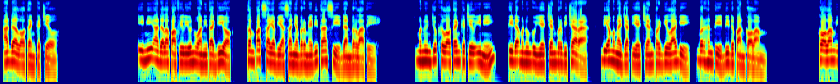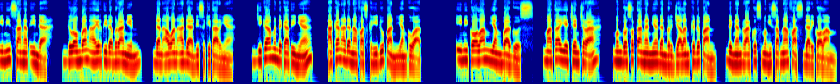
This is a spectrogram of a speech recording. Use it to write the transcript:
ada loteng kecil. Ini adalah paviliun wanita giok, tempat saya biasanya bermeditasi dan berlatih. Menunjuk ke loteng kecil ini, tidak menunggu Ye Chen berbicara, dia mengajak Ye Chen pergi lagi, berhenti di depan kolam. Kolam ini sangat indah. Gelombang air tidak berangin, dan awan ada di sekitarnya. Jika mendekatinya, akan ada nafas kehidupan yang kuat. Ini kolam yang bagus. Mata Ye Chen cerah, menggosok tangannya dan berjalan ke depan, dengan rakus menghisap nafas dari kolam.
